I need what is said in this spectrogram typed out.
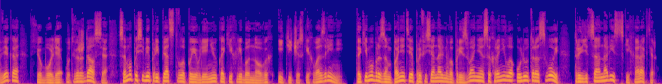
века все более утверждался, само по себе препятствовало появлению каких-либо новых этических воззрений. Таким образом, понятие профессионального призвания сохранило у Лютера свой традиционалистский характер —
